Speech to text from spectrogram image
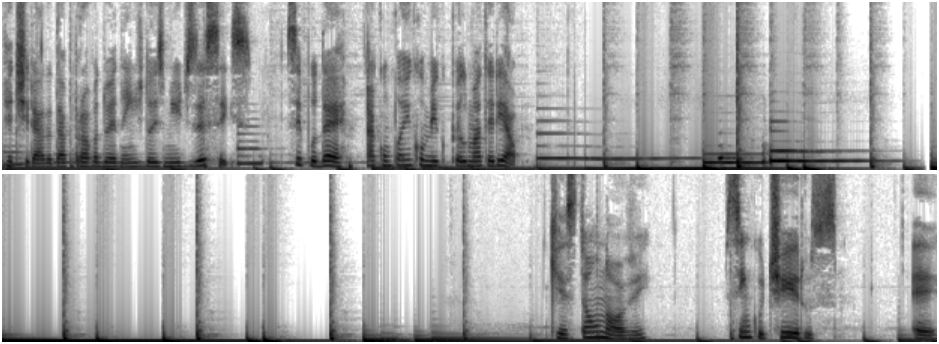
retirada da prova do Enem de 2016. Se puder, acompanhe comigo pelo material. Questão 9. Cinco tiros é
